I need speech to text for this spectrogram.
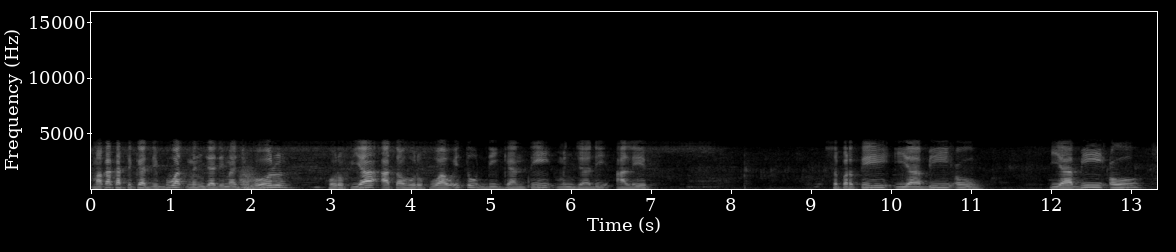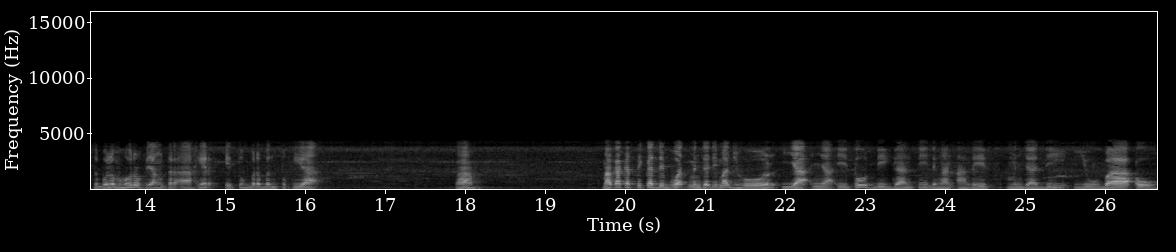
maka ketika dibuat menjadi majhul huruf ya atau huruf waw itu diganti menjadi alif. Seperti yabi'u. Yabi'u sebelum huruf yang terakhir itu berbentuk ya. Paham maka ketika dibuat menjadi majhul, ya-nya itu diganti dengan alif menjadi yuba'u.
